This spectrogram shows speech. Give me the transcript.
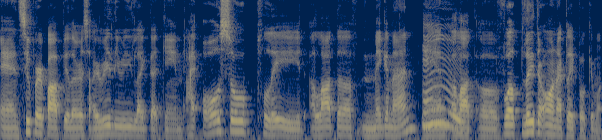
And super popular, so I really, really like that game. I also played a lot of Mega Man and Mm. a lot of, well, later on I played Pokemon.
